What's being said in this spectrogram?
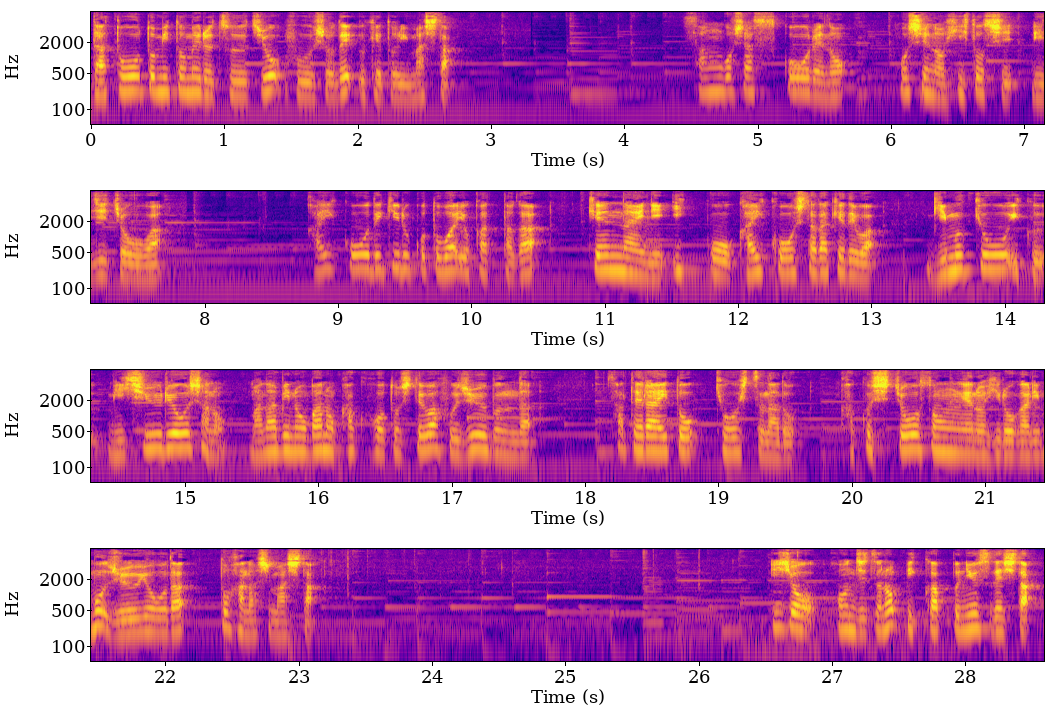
妥当と認める通知を封書で受け取りました。サンゴシャスコーレの星野仁理事長は開校できることは良かったが県内に1校開校しただけでは義務教育未修了者の学びの場の確保としては不十分だ。サテライト教室など各市町村への広がりも重要だと話しました。以上本日のピックアップニュースでした。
